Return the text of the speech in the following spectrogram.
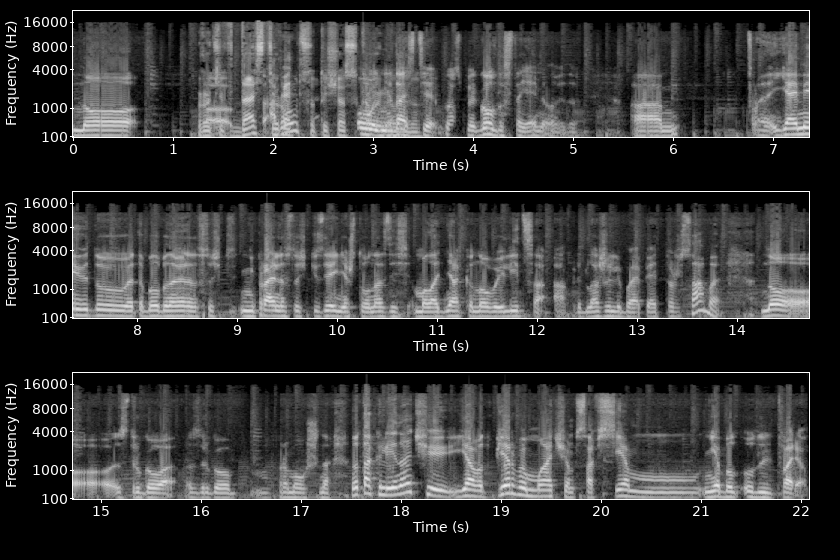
но... Против а, Дасти. Роуса ты сейчас... О, не Дасти, господи, Голдоста я имел в виду. Я имею в виду, это было бы, наверное, с точки, неправильно с точки зрения, что у нас здесь молодняк и новые лица, а предложили бы опять то же самое, но с другого, с другого промоушена. Но так или иначе, я вот первым матчем совсем не был удовлетворен.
